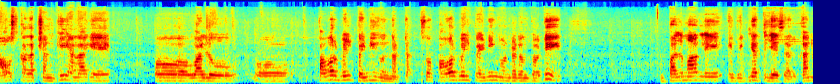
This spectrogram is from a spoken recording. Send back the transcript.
హౌస్ కలెక్షన్కి అలాగే వాళ్ళు పవర్ బిల్ పెండింగ్ ఉందంట. సో పవర్ బిల్ పెండింగ్ ఉండడంతో పలుమార్లు ఈ విజ్ఞప్తి చేశారు. కానీ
